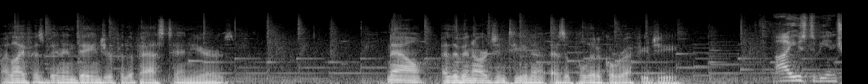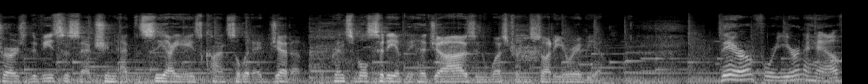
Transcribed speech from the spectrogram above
my life has been in danger for the past 10 years. Now, I live in Argentina as a political refugee. I used to be in charge of the visa section at the CIA's consulate at Jeddah, the principal city of the Hejaz in western Saudi Arabia. There, for a year and a half,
